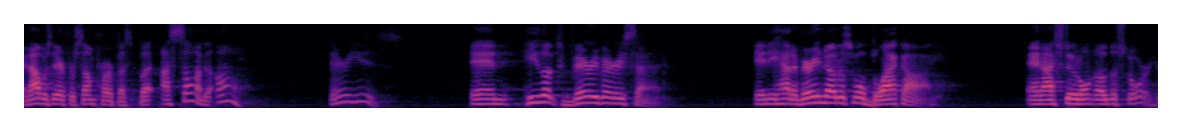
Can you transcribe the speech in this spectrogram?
and I was there for some purpose, but I saw him. Oh, there he is. And he looked very, very sad. And he had a very noticeable black eye. And I still don't know the story.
